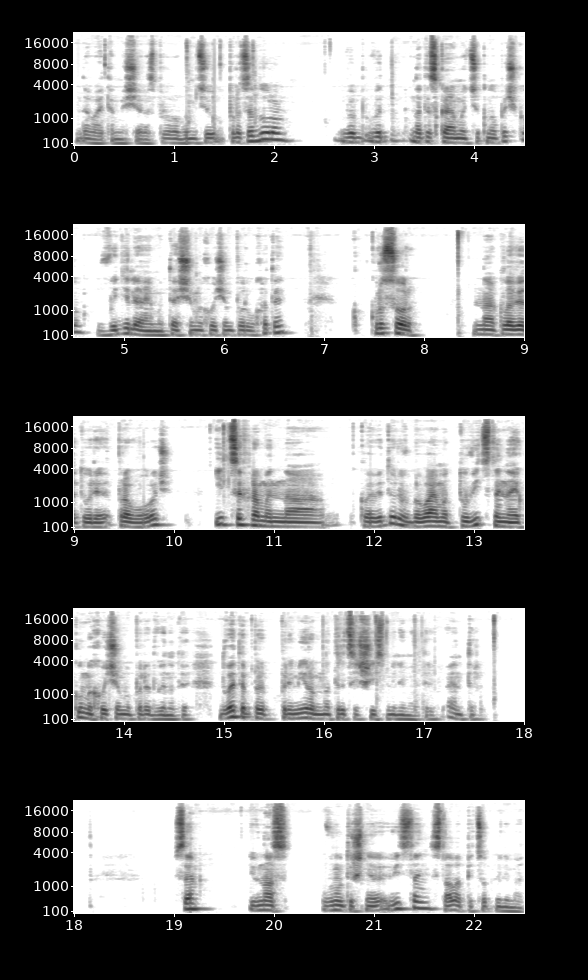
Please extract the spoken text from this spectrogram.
Давайте ми ще раз проробимо цю процедуру. Натискаємо цю кнопочку, виділяємо те, що ми хочемо порухати. Курсор на клавіатурі праворуч, і цифрами на клавіатурі вбиваємо ту відстань, на яку ми хочемо передвинути. Давайте, при- приміром, на 36 мм. Enter. Все. І в нас внутрішня відстань стала 500 мм.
